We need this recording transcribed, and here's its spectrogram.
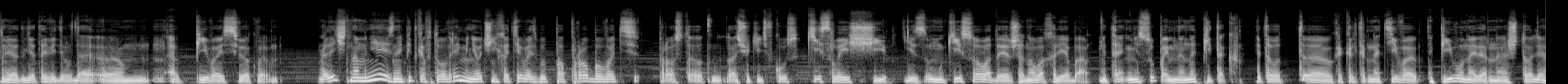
Я где-то видел, да, эм, пиво из свеклы. Лично мне из напитков того времени очень хотелось бы попробовать просто вот, ощутить вкус. Кислые щи из муки, совода и ржаного хлеба. Это не суп, а именно напиток. Это вот э, как альтернатива пиву, наверное, что ли.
